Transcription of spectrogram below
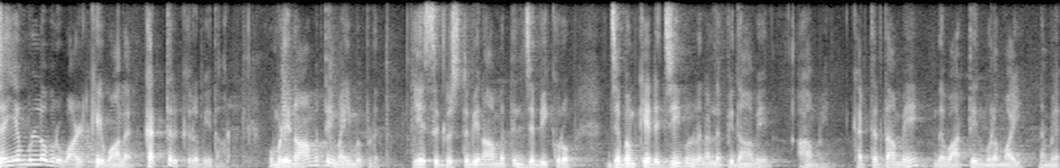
ஜெயமுள்ள ஒரு வாழ்க்கை வாழ கர்த்தர் கிருபைதான் உம்முடைய நாமத்தை மகிமைப்படுத்தும் இயேசு கிறிஸ்துவின் நாமத்தில் ஜபிக்கிறோம். ஜெபம் கேட்ட ஜீவனில் நல்ல பிதாவே ஆமீன். கர்த்தர் தாமே இந்த வார்த்தையின் மூலமாய் நம்மை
